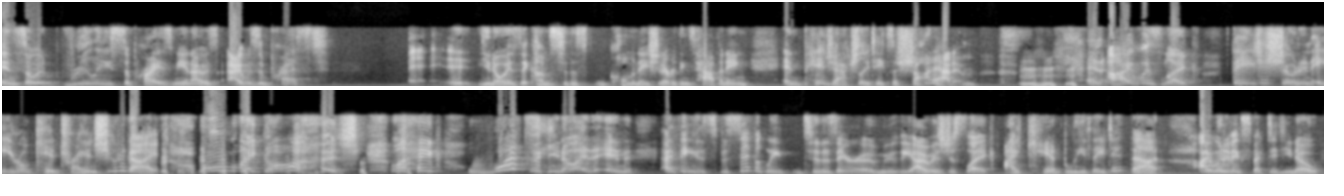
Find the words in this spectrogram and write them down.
and so it really surprised me and I was I was impressed it, you know, as it comes to this culmination, everything's happening, and Pidge actually takes a shot at him. Mm-hmm. And I was like, they just showed an eight year old kid try and shoot a guy. oh my gosh. Like, what? You know, and, and I think specifically to this era of movie, I was just like, I can't believe they did that. I would have expected, you know,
